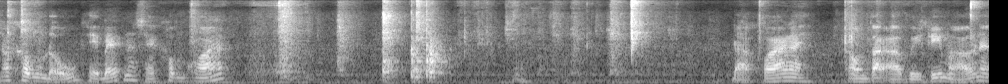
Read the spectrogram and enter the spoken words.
nó không đủ thì bếp nó sẽ không khóa. Đã khóa đây công tắc ở vị trí mở nè.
